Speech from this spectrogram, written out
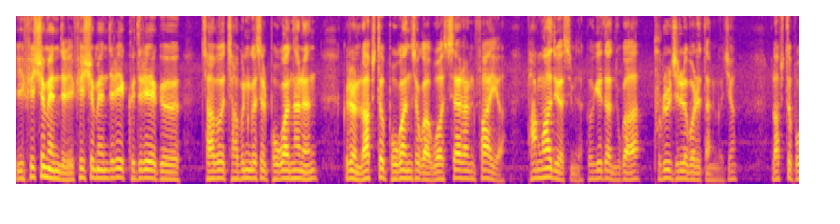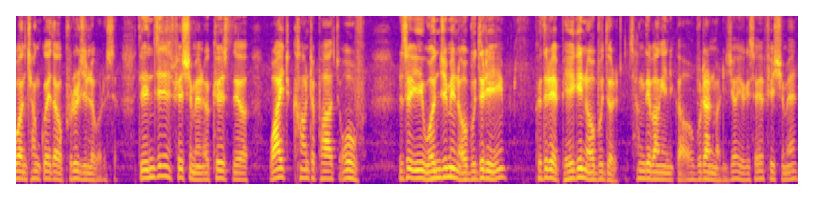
이 피셔맨들이 피셔맨들이 그들의 그 잡, 잡은 것을 보관하는 그런 랍스터 보관소가 was set on fire. 방화되었습니다. 거기에다 누가 불을 질러 버렸다는 거죠. 랍스터 보관 창고에다가 불을 질러 버렸어요. The indigenous fishermen accused their white counterparts of. 그래서 이 원주민 어부들이 그들의 백인 어부들 상대방이니까 어부란 말이죠. 여기서의 fishermen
